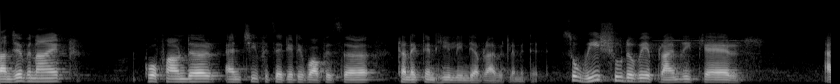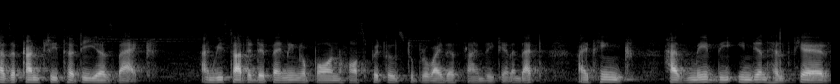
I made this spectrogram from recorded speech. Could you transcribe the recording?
Sanjay Vinayak, co-founder and chief executive officer, Connect and Heal India Private Limited. So we shooed away primary care as a country 30 years back and we started depending upon hospitals to provide us primary care and that I think has made the Indian healthcare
